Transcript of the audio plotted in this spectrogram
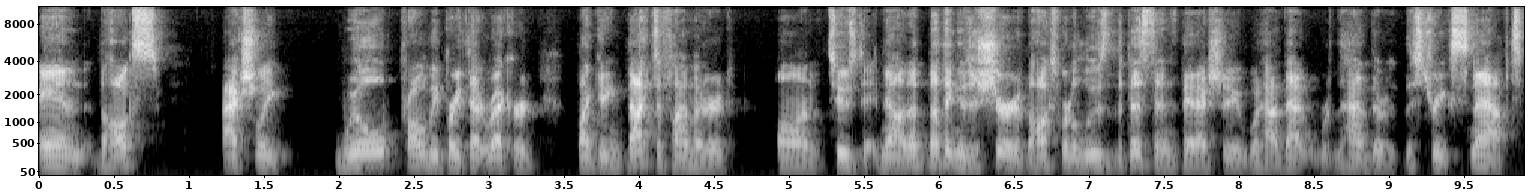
And the Hawks actually will probably break that record by getting back to 500 on Tuesday. Now, that, nothing is assured. If the Hawks were to lose to the Pistons, they actually would have that have their, the streak snapped.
